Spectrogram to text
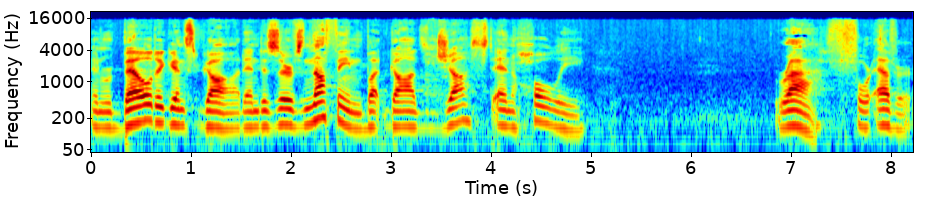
and rebelled against God and deserves nothing but God's just and holy wrath forever,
